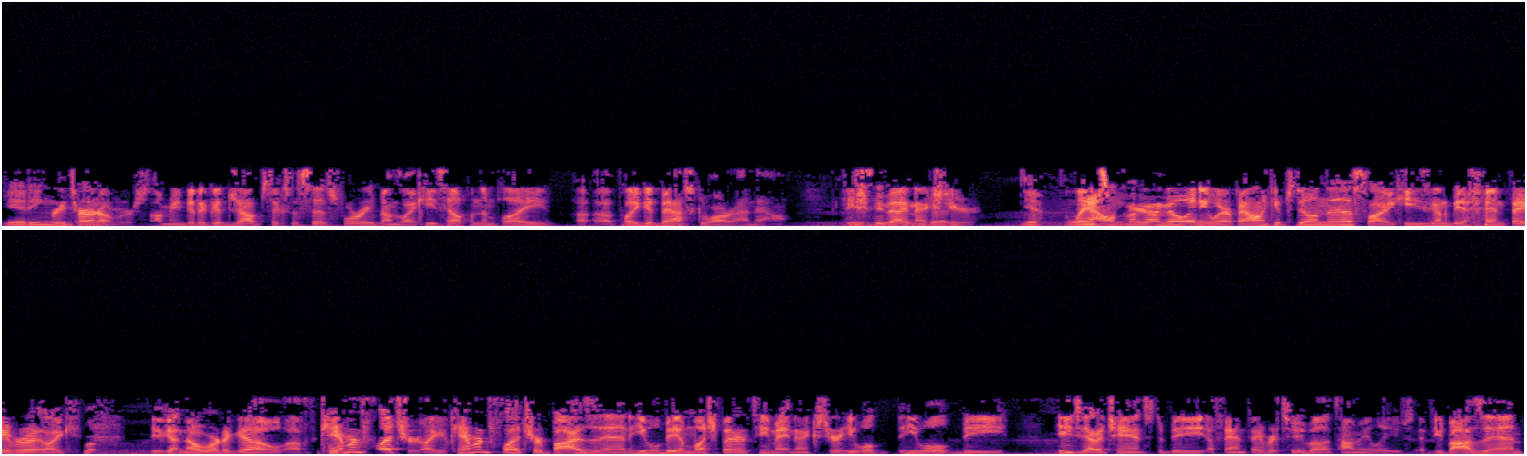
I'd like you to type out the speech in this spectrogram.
getting three turnovers. Better. I mean, did a good job, six assists, four rebounds. Like he's helping them play uh, play good basketball right now. He he's should be back next better. year. Yeah, Lance Allen's not going to go anywhere. If Allen keeps doing this, like he's going to be a fan favorite. Like He's got nowhere to go. Uh, Cameron Fletcher, like if Cameron Fletcher buys in, he will be a much better teammate next year. He will he will be he's got a chance to be a fan favorite too by the time he leaves. If he buys in,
